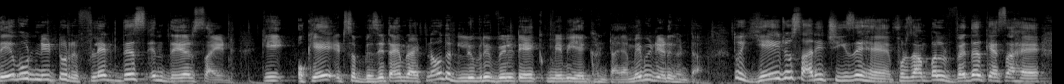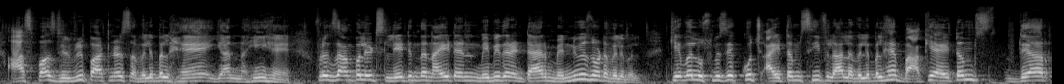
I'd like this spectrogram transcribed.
they would need to reflect this in their side कि okay it's a busy time right now the delivery will take maybe एक घंटा या मे बी डेढ़ घंटा। तो ये जो सारी चीज़ें हैं फॉर एग्ज़ाम्पल वेदर कैसा है, आसपास डिलीवरी पार्टनर्स अवेलेबल हैं या नहीं है? For example it's late in the night and maybe the entire menu is not available केवल उसमें से कुछ आइटम्स ही फ़िलहाल अवेलेबल हैं, बाकी आइटम्स दे आर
